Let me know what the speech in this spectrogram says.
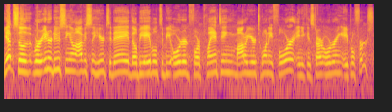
Yep, so we're introducing them obviously here today. They'll be able to be ordered for planting model year 24 and you can start ordering April 1st.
